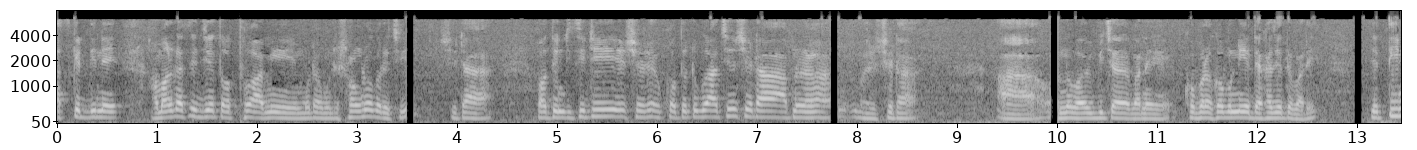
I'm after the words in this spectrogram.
আজকের দিনে আমার কাছে যে তথ্য আমি মোটামুটি সংগ্রহ করেছি সেটা অথেন্টিসিটি সেটা কতটুকু আছে সেটা আপনারা মানে সেটা অন্যভাবে বিচার মানে খবরাখবর নিয়ে দেখা যেতে পারে। যে তিন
